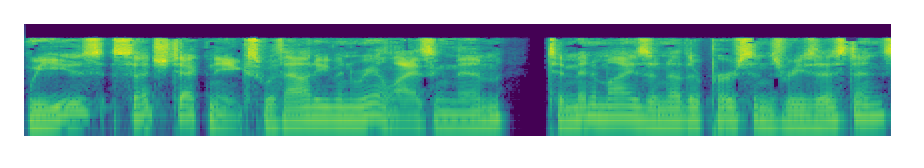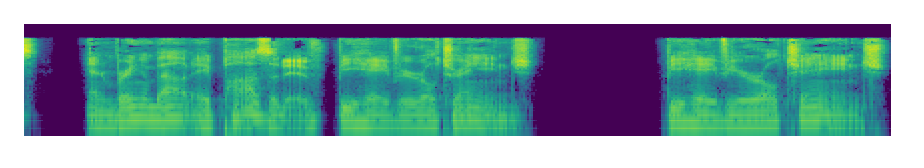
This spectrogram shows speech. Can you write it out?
We use such techniques without even realizing them to minimize another person's resistance and bring about a positive behavioral change. Behavioral change.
